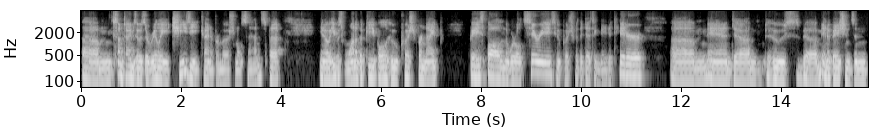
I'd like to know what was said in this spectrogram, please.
Um, sometimes it was a really cheesy kind of promotional sense, but you know, he was one of the people who pushed for night baseball in the World Series, who pushed for the designated hitter, um, and um, whose um, innovations in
